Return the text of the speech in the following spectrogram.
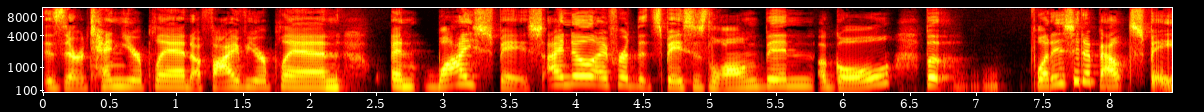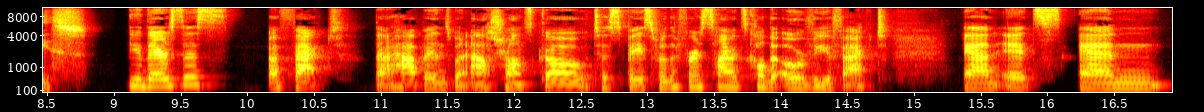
Is there a 10 year plan, a five year plan? And why space? I know I've heard that space has long been a goal, but what is it about space? Yeah, there's this effect that happens when astronauts go to space for the first time. It's called the overview effect. And it's an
